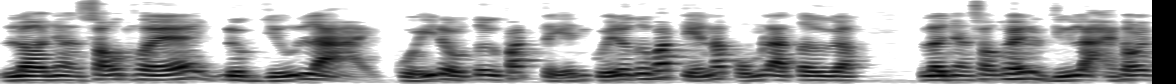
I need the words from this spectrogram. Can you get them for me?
lợi nhuận sau thuế được giữ lại quỹ đầu tư phát triển. Quỹ đầu tư phát triển nó cũng là từ à, lợi nhuận sau thuế được giữ lại thôi.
